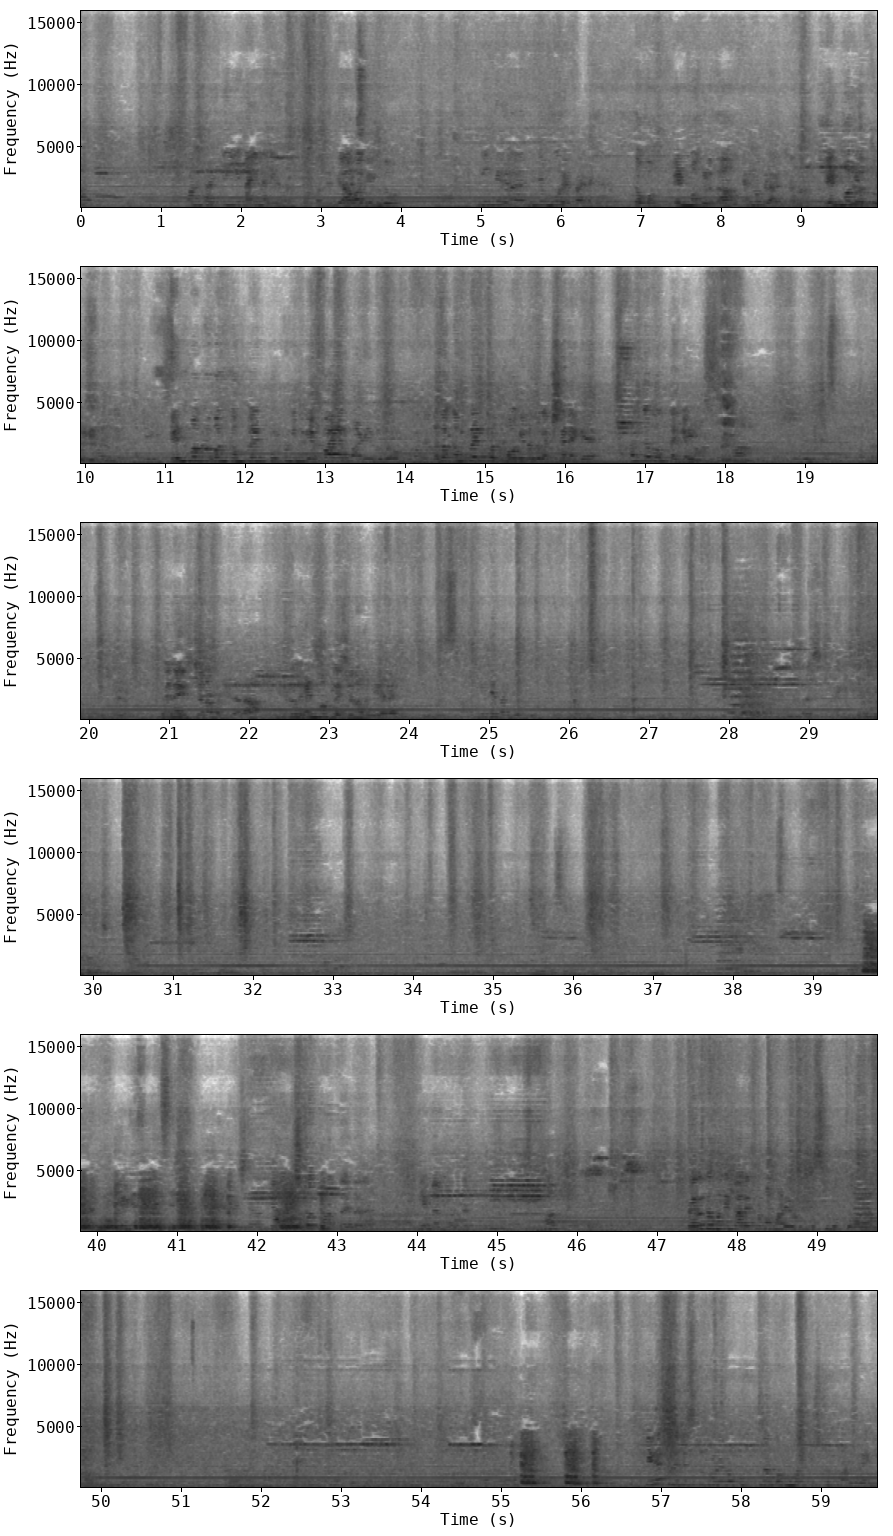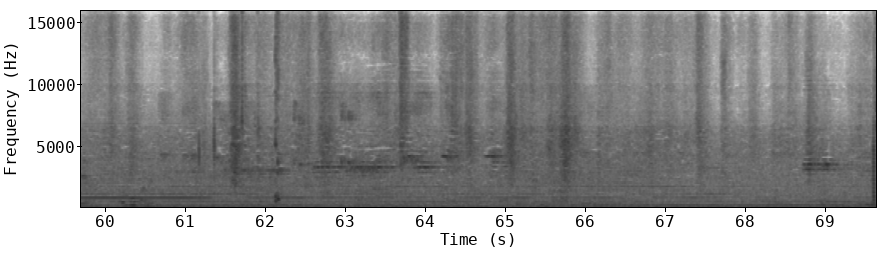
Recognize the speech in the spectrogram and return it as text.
ಒನ್ ಥರ್ಟಿ ನೈನ್ ಆಗಿದೆ ಮೇಡಮ್ ಯಾವಾಗಿಂದು? ನಿನ್ನೆ ನಿನ್ನೆ ಮೂರು ಎಫ್ ಐ ಆರ್ ಆಗಿದೆ ತಗೋ ಹೆಣ್ಮಗಳದ? ಹೆಣ್ಣುಗಳಾಗಿತ್ತು ಹೆಣ್ಮಗಳದ್ದು? ಹೆಣ್ಮಗಳು ಬಂದು ಕಂಪ್ಲೇಂಟ್ ಕೊಟ್ಟು ನಿಮ್ಗೆ ಎಫ್ ಐ ಆರ್ ಮಾಡಿರೋದು ಅಥವಾ ಕಂಪ್ಲೇಂಟ್ ಕೊಟ್ಟು ಹೋಗಿರೋದು ರಕ್ಷಣೆಗೆ? ಅಂಥದ್ದು ಒಂದು ತೆಗೆ ಹಾಂ. ಎಷ್ಟು ಜನ ಬಂದಿದ್ದಾರಾ? ಇದು ಹೆಣ್ಮಕ್ಳು ಎಷ್ಟು ಜನ ಬಂದಿದ್ದಾರೆ? ನಿನ್ನೆ ಬಂದಿದ್ದು ತೆರೆದ ಮನೆ ಕಾರ್ಯಕ್ರಮ ಮಾಡಿರೋ ಲಿಸ್ಟ್ ಬುಕ್ ತಗೊಂಡು ಕೇಸ್ ರಿಜಿಸ್ಟರ್ ಮಾಡಿರೋ ಬುಕ್ನ ತಗೊಂಡ್ಬರ್ದು ಇಷ್ಟೊತ್ತು ಮಾಡಿದ್ರೆ ಹೆಂಗೆ ತಗೊಂಬನ್ನಿ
